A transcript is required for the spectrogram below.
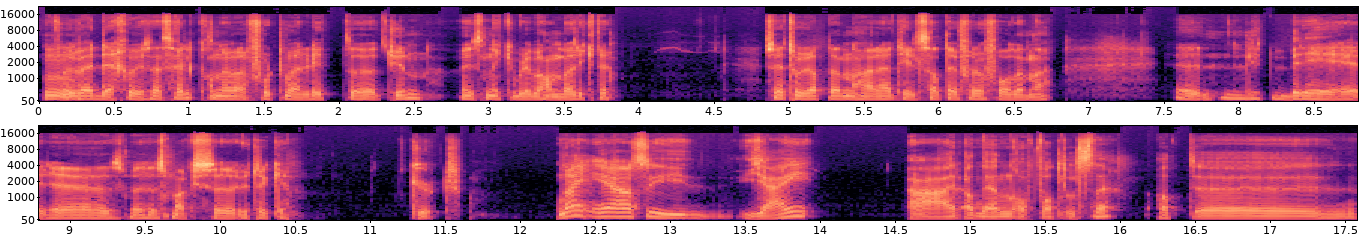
For Mm. Verdejo i seg selv kan jo fort være litt øh, tynn hvis den ikke blir behandla riktig. Så jeg tror at den her er tilsatt det for å få denne litt bredere smaksuttrykket. Kult. Nei, jeg, altså, jeg er av den oppfattelse at uh,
